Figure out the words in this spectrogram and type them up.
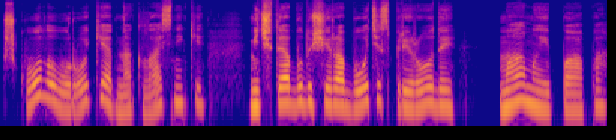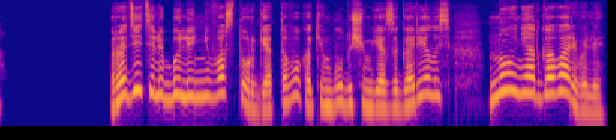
Школа, уроки, одноклассники, мечты о будущей работе с природой, мама и папа. Родители были не в восторге от того, каким будущим я загорелась, но не отговаривали,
